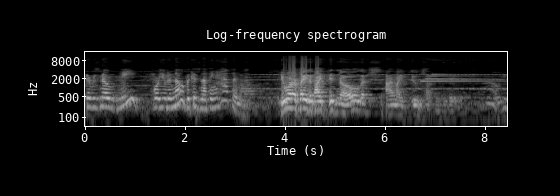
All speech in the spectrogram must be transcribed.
there was no need for you to know because nothing happened. You were afraid if I did know that I might do something to David. Oh, you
